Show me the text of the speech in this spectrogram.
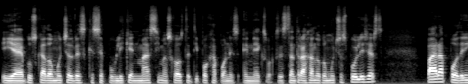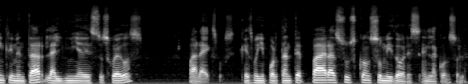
Y he buscado muchas veces que se publiquen más y más juegos de tipo japonés en Xbox. Están trabajando con muchos publishers para poder incrementar la línea de estos juegos para Xbox, que es muy importante para sus consumidores en la consola.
